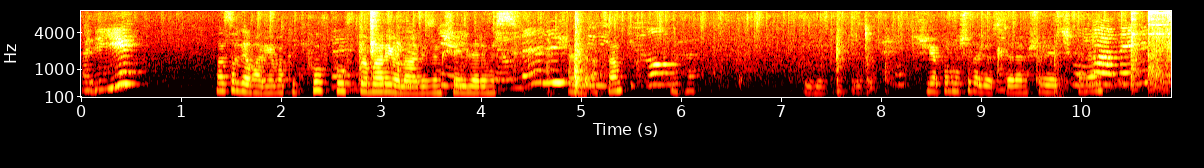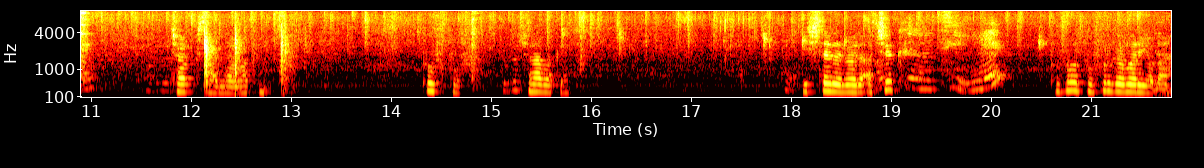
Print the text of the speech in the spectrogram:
Hadi iyi. Nasıl kabarıyor bakın. Puf puf kabarıyorlar bizim şeylerimiz. Şöyle atam. Şu yapılmışı da göstereyim. Şuraya çıkarayım. Çok güzeller bakın. Puf puf. Şuna bakın. İşte de böyle açık. Pufur pufur kabarıyorlar.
